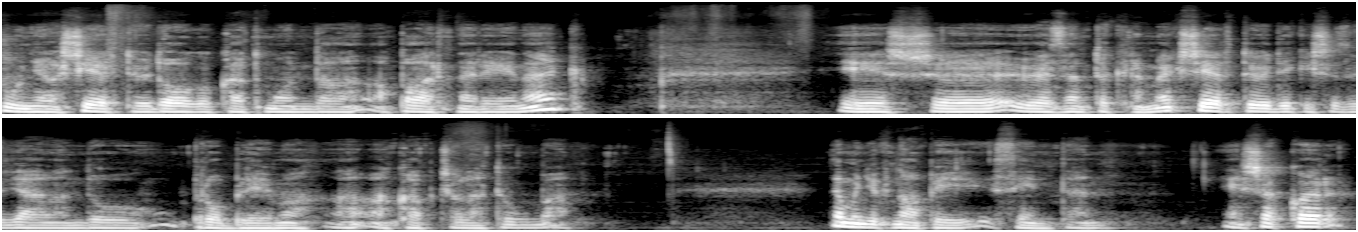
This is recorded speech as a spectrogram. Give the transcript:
csúnya, sértő dolgokat mond a, a partnerének, és ő ezen tökre megsértődik, és ez egy állandó probléma a, a kapcsolatukban. De mondjuk napi szinten. És akkor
